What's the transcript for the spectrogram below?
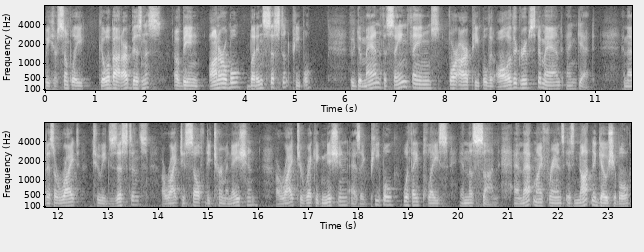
we simply go about our business of being honorable but insistent people who demand the same things for our people that all other groups demand and get. And that is a right to existence, a right to self determination, a right to recognition as a people with a place in the sun. And that, my friends, is not negotiable.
